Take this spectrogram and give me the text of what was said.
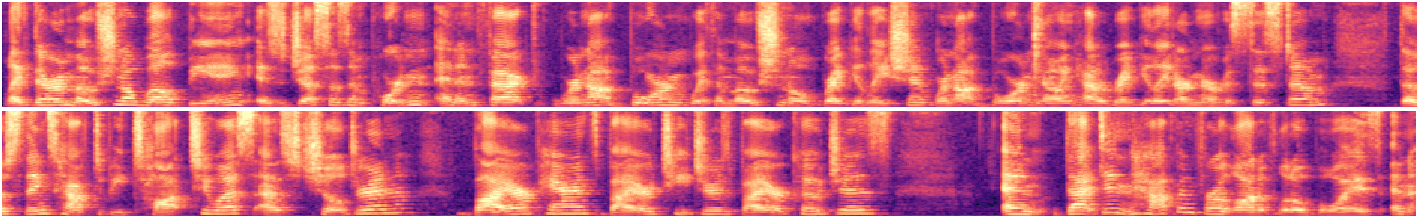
Like their emotional well being is just as important. And in fact, we're not born with emotional regulation. We're not born knowing how to regulate our nervous system. Those things have to be taught to us as children by our parents, by our teachers, by our coaches. And that didn't happen for a lot of little boys. And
